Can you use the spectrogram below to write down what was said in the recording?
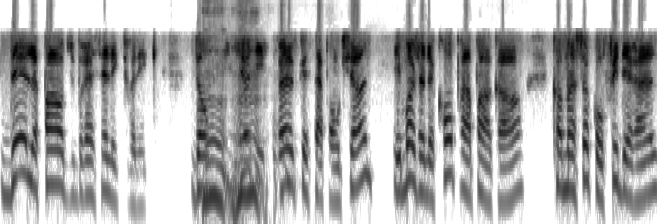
dès le port du bracelet électronique. Donc, mmh, il y a mmh. des preuves que ça fonctionne, et moi, je ne comprends pas encore comment ça qu'au fédéral,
